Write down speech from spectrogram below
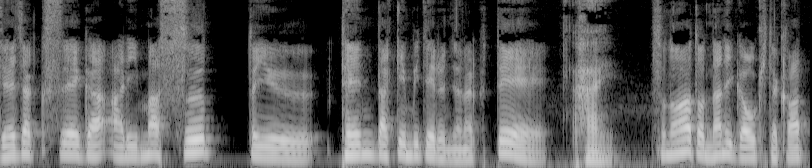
脆弱性がありますという点だけ見てるんじゃなくて、はい。その後何が起きたか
